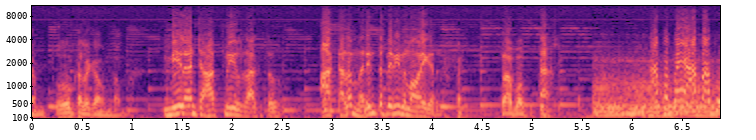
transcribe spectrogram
ఎంతో కలగా ఉందమ్మా. మీలాంటి ఆత్మీయులు రాకతో ఆ కళ మరింత పెరిగింది మావయ్య గారు. రా బాబు ఆ. ఆపాబాయ్ ఆ బాబు.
